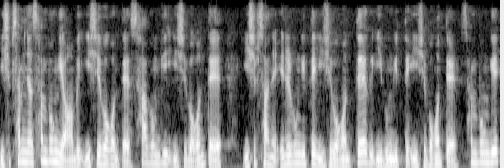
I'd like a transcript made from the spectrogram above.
23년 3분기 영업이익 20억 원대, 4분기 20억 원대, 24년 1분기 때 20억 원대, 2분기 그때 20억 원대, 3분기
